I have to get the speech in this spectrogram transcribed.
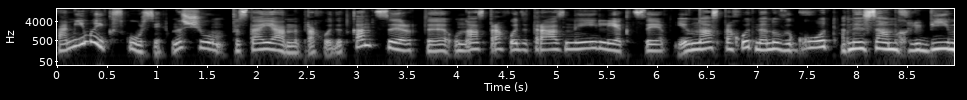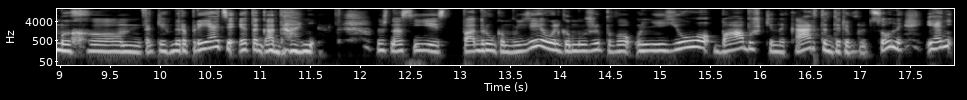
Помимо экскурсий, у нас еще постоянно проходят концерты, у нас проходят разные лекции, и у нас проходит на Новый год одна из самых любимых э, таких мероприятий – это гадание. Потому что у нас есть подруга музея Ольга Мужипова, у нее бабушкины карты дореволюционные, и они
